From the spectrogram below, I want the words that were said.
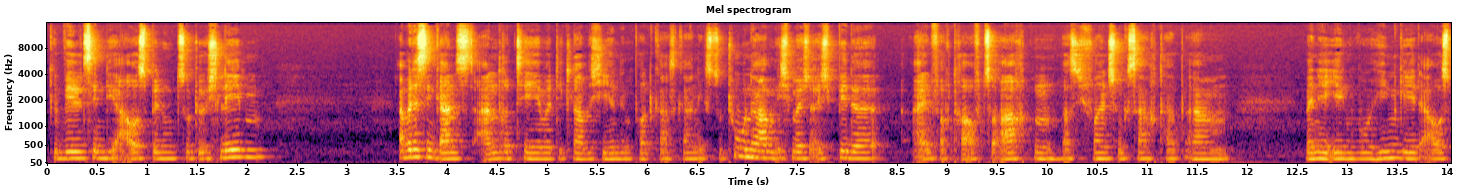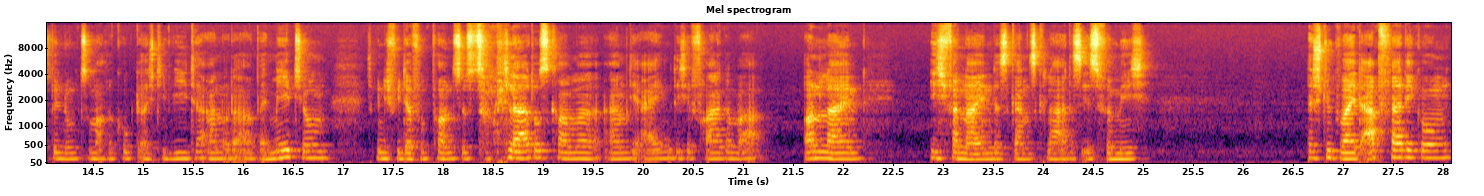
gewillt sind, die Ausbildung zu durchleben. Aber das sind ganz andere Themen, die, glaube ich, hier in dem Podcast gar nichts zu tun haben. Ich möchte euch bitte einfach darauf zu achten, was ich vorhin schon gesagt habe. Ähm, wenn ihr irgendwo hingeht, Ausbildung zu machen, guckt euch die Vita an oder bei Medium. Jetzt bin ich wieder von Pontius zu Pilatus komme. Ähm, die eigentliche Frage war online. Ich verneine das ganz klar. Das ist für mich ein Stück weit Abfertigung.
